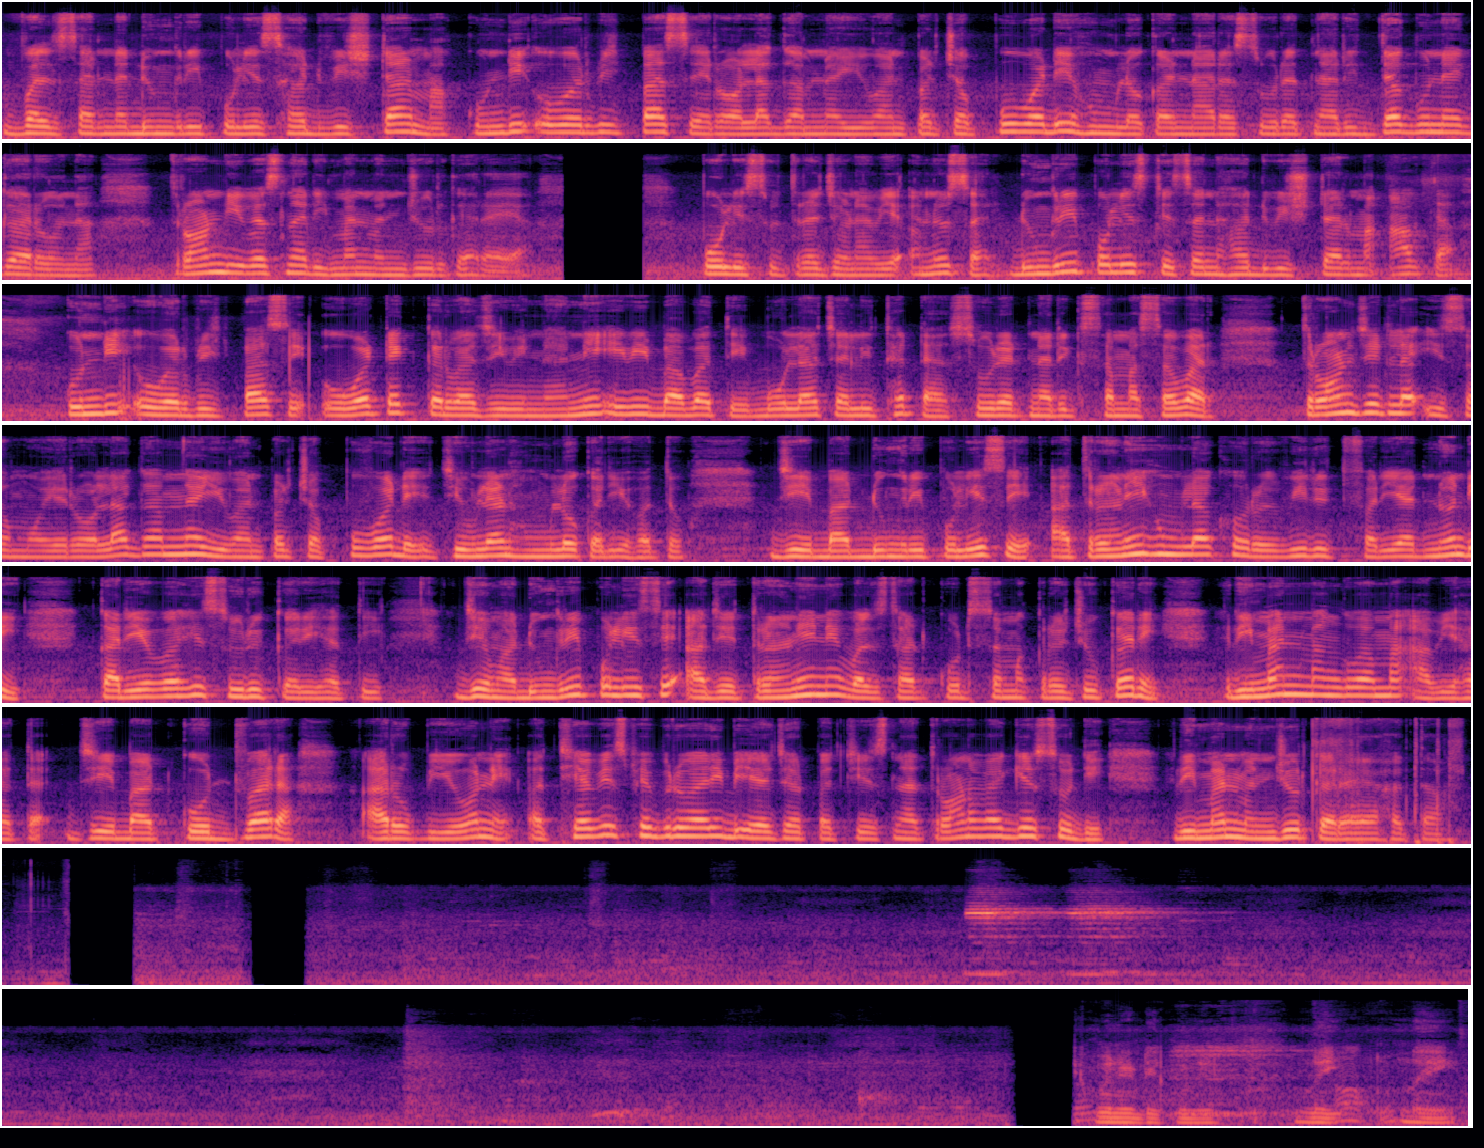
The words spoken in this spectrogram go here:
વલસાડના ડુંગરી પોલીસ હદ વિસ્તારમાં કુંડી ઓવરબ્રિજ પાસે રોલા ગામના યુવાન પર ચપ્પુ વડે હુમલો કરનારા સુરતના રીદ્ધા ગુનેગારોના ત્રણ દિવસના રિમાન્ડ મંજૂર કરાયા. પોલીસ સૂત્ર જણાવ્યા અનુસાર ડુંગરી પોલીસ સ્ટેશન હદ વિસ્તારમાં આવતા કુંડી ઓવરબ્રિજ પાસે ઓવરટેક કરવા જેવી નાની એવી બાબતે બોલાચાલી થતાં સુરતના રિક્ષામાં સવાર ત્રણ જેટલા ઈસમોએ રોલા ગામના યુવાન પર ચપ્પુ વડે જીવલેણ હુમલો કર્યો હતો. જે બાદ ડુંગરી પોલીસે આ ત્રણેય હુમલાખોરો વિરુદ્ધ ફરિયાદ નોંધી કાર્યવાહી શરૂ કરી હતી. જેમાં ડુંગરી પોલીસે આજે ત્રણેયને વલસાડ કોર્ટ સમક્ષ રજૂ કરી રિમાન્ડ માંગવામાં આવ્યા હતા. જે બાદ કોર્ટ દ્વારા આરોપીઓને અઠ્યાવીસ ફેબ્રુઆરી બે હજાર પચીસના ત્રણ વાગ્યા સુધી રિમાન્ડ મંજૂર કરાયા હતા. एक मिनिट एक मिनिट नाही नाही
